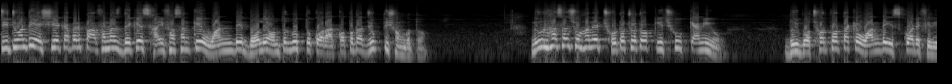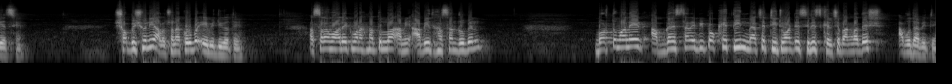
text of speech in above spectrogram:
টি টোয়েন্টি এশিয়া কাপের পারফরমেন্স দেখে সাইফ হাসানকে ওয়ানডে দলে অন্তর্ভুক্ত করা কতটা যুক্তিসঙ্গত? নুরুল হাসান সোহানের ছোট ছোট কিছু ক্যামিও দুই বছর পর তাকে ওয়ানডে স্কোয়াডে ফিরিয়েছে। সব বিষয় নিয়ে আলোচনা করব এই ভিডিওতে। আসসালামু আলাইকুম রহমতুল্লাহ, আমি আবিদ হাসান রুবেল। বর্তমানে আফগানিস্তানের বিপক্ষে তিন ম্যাচে টি টোয়েন্টি সিরিজ খেলছে বাংলাদেশ আবুধাবিতে।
